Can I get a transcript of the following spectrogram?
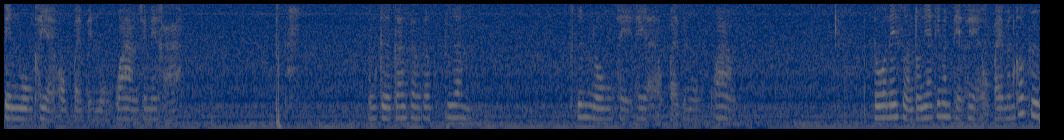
เป็นวงขยายออกไปเป็นวงกว้างใช่ไหมคะ มันเกิดการสั่นกระเพื่อม ขึ้นลงแผ่ขยายออกไปเป็นวงกว้าง โดยในส่วนตรงนี้ที่มันแผ่ขยายออกไปมันก็คือ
